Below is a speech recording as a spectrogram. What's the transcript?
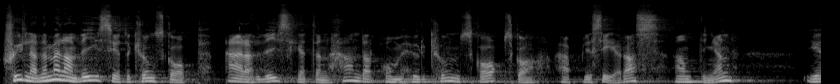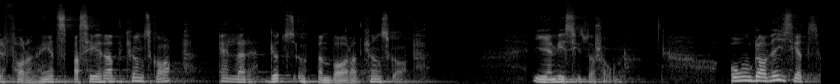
Skillnaden mellan vishet och kunskap är att visheten handlar om hur kunskap ska appliceras, antingen erfarenhetsbaserad kunskap eller gudsuppenbarad kunskap i en viss situation. Ord av vishet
